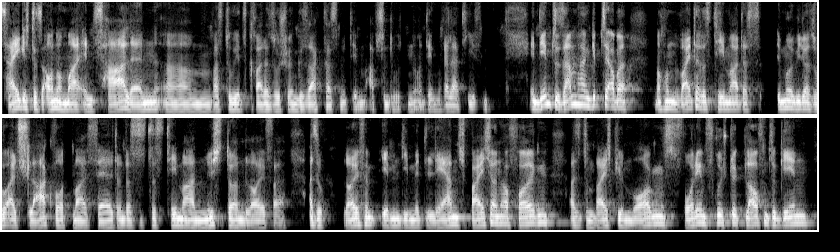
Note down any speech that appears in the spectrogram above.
zeige ich das auch nochmal in Zahlen, ähm, was du jetzt gerade so schön gesagt hast mit dem Absoluten und dem Relativen. In dem Zusammenhang gibt es ja aber noch ein weiteres Thema, das immer wieder so als Schlagwort mal fällt, und das ist das Thema Nüchternläufer. Also Läufe eben, die mit leeren Speichern erfolgen, also zum Beispiel morgens vor dem Frühstück laufen zu gehen.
